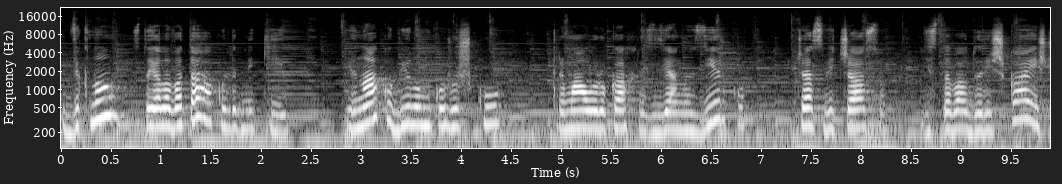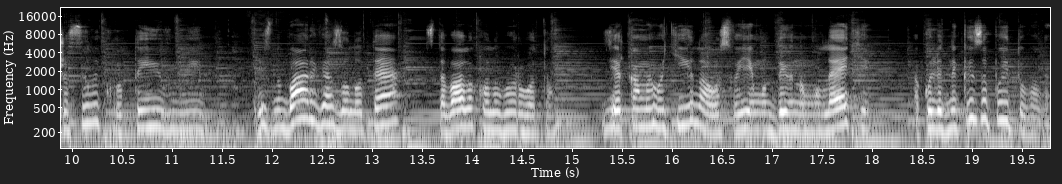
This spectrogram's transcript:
Під вікном стояла ватага колядників. Юнак у білому кожушку тримав у руках різдвяну зірку, час від часу діставав до ріжка і щосили крутив ним. Різнобарв'я золоте ставало коловоротом. Зірка миготіла у своєму дивному леті, а колядники запитували:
